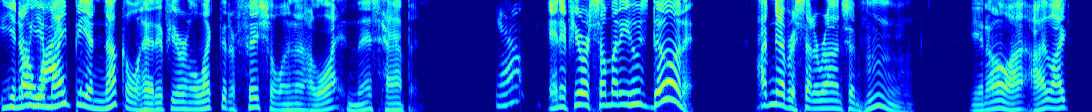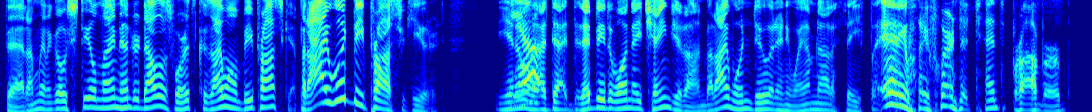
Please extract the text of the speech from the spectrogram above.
you know so you why? might be a knucklehead if you're an elected official and are letting this happen yeah. And if you're somebody who's doing it. I've never sat around and said hmm you know i, I like that. I'm going to go steal $900 worth because i won't be prosecuted but i would be prosecuted you know, yep. that, would be the one they change it on, but I wouldn't do it anyway. I'm not a thief. But anyway, we're in the 10th proverb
